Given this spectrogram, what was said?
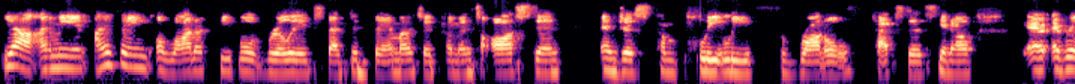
Yeah, I mean, I think a lot of people really expected Bama to come into Austin and just completely throttle Texas. You know, every,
